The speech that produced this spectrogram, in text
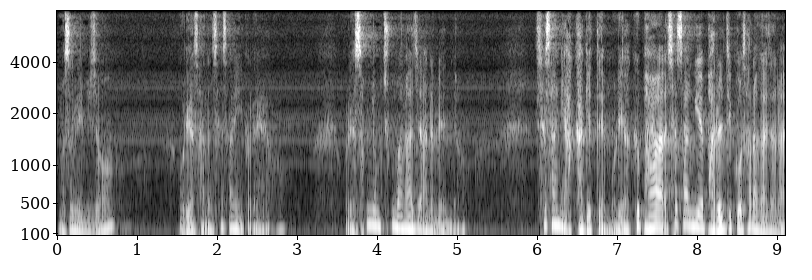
무슨 의미죠? 우리가 사는 세상이 그래요. 우리가 성령 충만하지 않으면요. 세상이 약하기 때문에 우리가 그 발- 세상 위에 발을 딛고 살아가잖아요.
